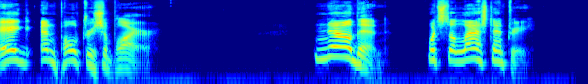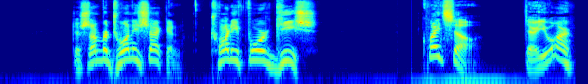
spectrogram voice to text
egg and poultry supplier. Now then, what's the last entry? December 22nd, 24 geese. Quite so. There you are.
